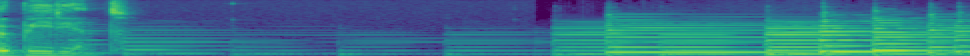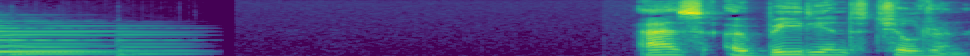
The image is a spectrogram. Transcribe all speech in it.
Obedient. As obedient children,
